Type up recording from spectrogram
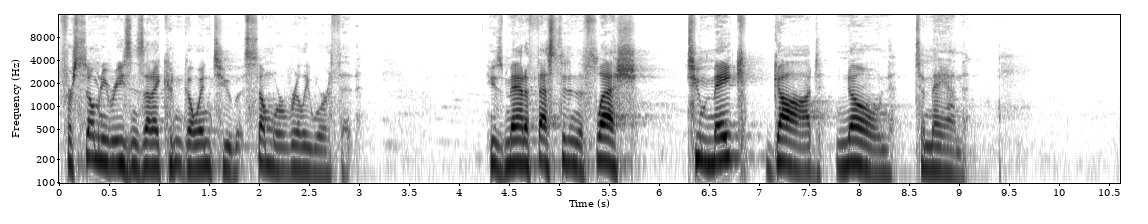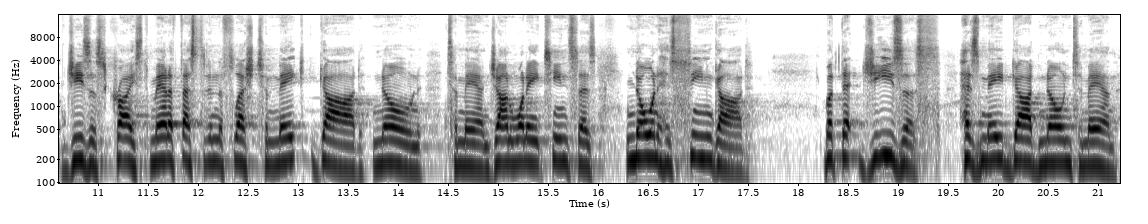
for so many reasons that I couldn't go into, but some were really worth it. He was manifested in the flesh to make God known to man. Jesus Christ manifested in the flesh to make God known to man. John 1:18 says, "No one has seen God, but that Jesus has made God known to man."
